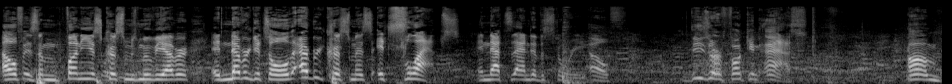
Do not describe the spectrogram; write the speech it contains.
Elf is the funniest Christmas movie ever. It never gets old. Every Christmas, it slaps. And that's the end of the story. Elf. These are fucking ass. Um.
